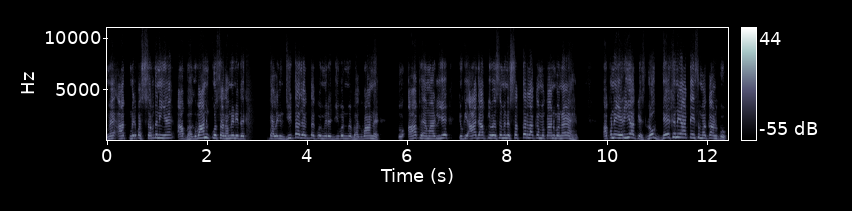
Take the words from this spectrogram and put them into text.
मैं आप, मेरे पास शब्द नहीं है, आप भगवान को सर हमने नहीं देखा, लेकिन जीता जागता कोई मेरे जीवन में भगवान है तो आप है हमारे लिए, क्योंकि आज आपकी वजह से मैंने सत्तर लाख का मकान बनाया है। अपने एरिया के लोग देखने आते हैं इस मकान को।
